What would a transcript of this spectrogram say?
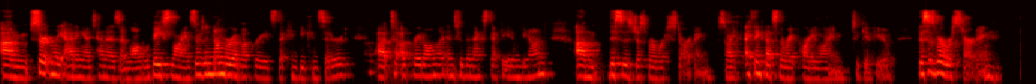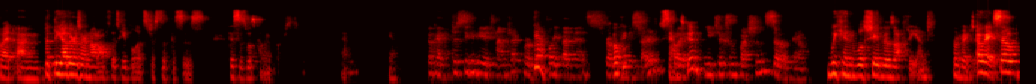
um, certainly adding antennas and longer baselines, there's a number of upgrades that can be considered uh, to upgrade on into the next decade and beyond. Um, this is just where we're starting. So I, I think that's the right party line to give you. This is where we're starting, but, um, but the others are not off the table. It's just that this is, this is what's coming first. Okay, just to give you a time check, we're Yeah. about forty-five minutes from Okay, when we started. sounds but good. You took some questions, so, you know, we can, we'll shave those off the end. Perfect. Okay, so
